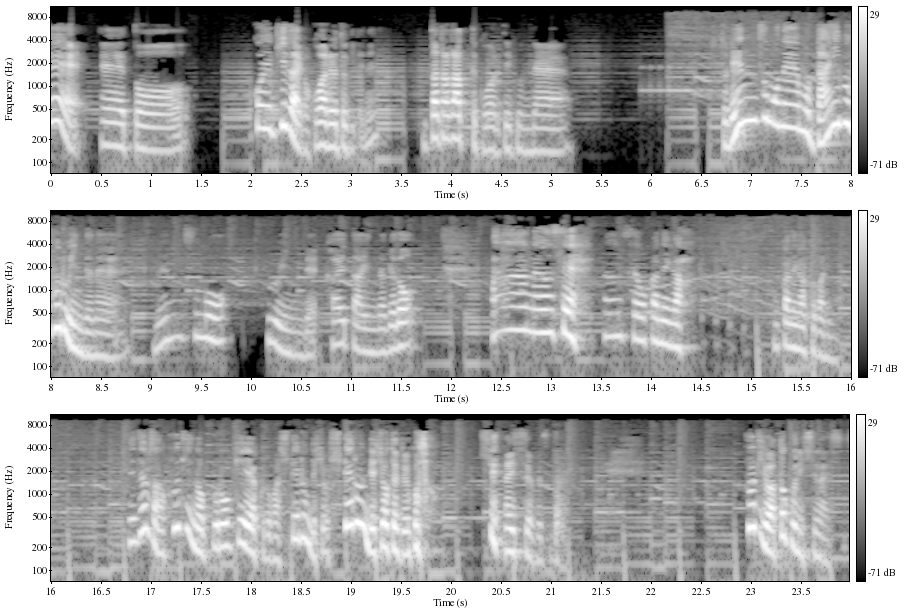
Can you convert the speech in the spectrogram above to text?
で、えっ、ー、と、こういう機材が壊れるときでね、ダダダって壊れていくんで、ちょっとレンズもね、もうだいぶ古いんでね、レンズも古いんで変えたいんだけど、あー、なんせ、なんせお金が。お金がかかります。で、ゼロさん、富士のプロ契約とかしてるんでしょ？してるんでしょってどういうこと？してないっすよ、別に。富士は特にしてないです。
